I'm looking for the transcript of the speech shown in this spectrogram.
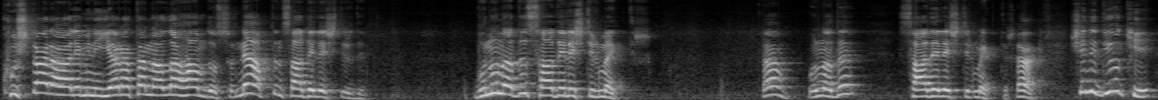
kuşlar alemini yaratan Allah hamdolsun. Ne yaptın? Sadeleştirdin. Bunun adı sadeleştirmektir. Tamam? Bunun adı sadeleştirmektir. Ha. Şimdi diyor ki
